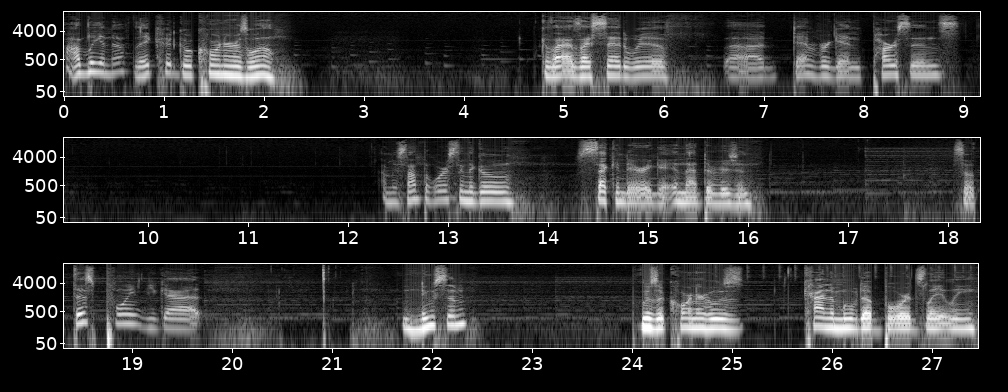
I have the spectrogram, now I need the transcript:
Oddly enough, they could go corner as well. Because as I said with uh, Denver getting Parsons, I mean, it's not the worst thing to go secondary mm-hmm. in that division. So at this point, you got Newsome, who's a corner who's kind of moved up boards lately.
